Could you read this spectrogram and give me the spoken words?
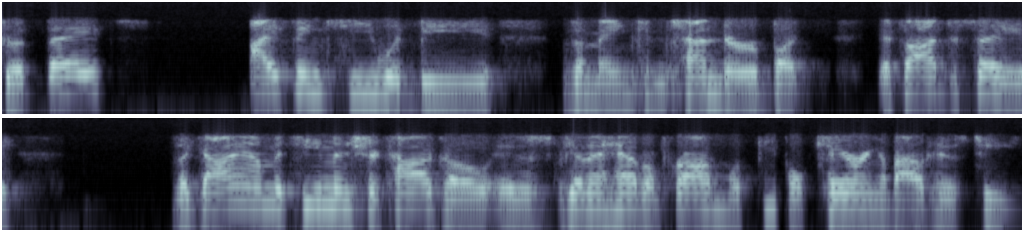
should they, I think he would be the main contender. But it's odd to say the guy on the team in Chicago is going to have a problem with people caring about his team.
